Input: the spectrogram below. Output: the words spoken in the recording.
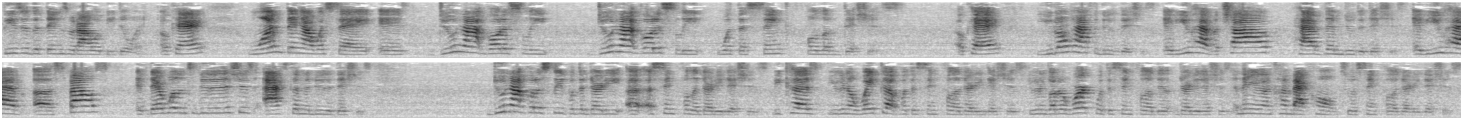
these are the things that I would be doing, okay? One thing I would say is do not go to sleep, do not go to sleep with a sink full of dishes. Okay? You don't have to do the dishes. If you have a child, have them do the dishes. If you have a spouse, if they're willing to do the dishes, ask them to do the dishes do not go to sleep with a dirty uh, a sink full of dirty dishes because you're gonna wake up with a sink full of dirty dishes. You're gonna go to work with a sink full of di- dirty dishes, and then you're gonna come back home to a sink full of dirty dishes.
